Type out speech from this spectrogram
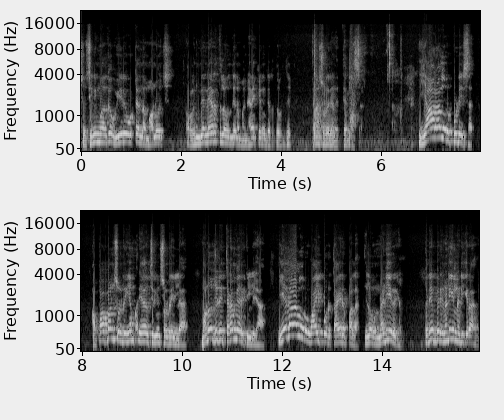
ஸோ சினிமாவுக்கு உயிரை விட்ட இந்த மனோஜ் அவர்கள் இந்த நேரத்தில் வந்து நம்ம நினைக்கணுங்கிறது வந்து என்ன சொல்றது எனக்கு தெரியல சார் யாராவது ஒரு ப்ரொடியூசர் அப்பாப்பான்னு சொல்றீங்க மரியாதை வச்சுருக்கீங்கன்னு சொல்கிறீங்களா மனோஜுடைய திறமை இருக்கு இல்லையா? ஏதாவது ஒரு வாய்ப்பு ஒரு தயாரிப்பாளர் இல்ல ஒரு நடிகர்கள் பெரிய பெரிய நடிகர்கள் நடிக்கிறாங்க.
